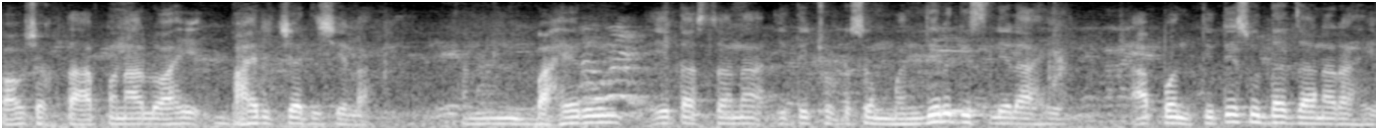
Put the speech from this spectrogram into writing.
पाहू शकता आपण आलो आहे बाहेरच्या दिशेला. आणि बाहेरून येत असताना इथे छोटंसं मंदिर दिसलेलं आहे. आपण तिथेसुद्धा जाणार आहे.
